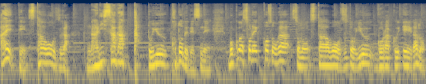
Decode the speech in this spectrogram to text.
あえてスターウォーズが成り下がったということでですね、僕はそれこそが、そのスターウォーズという娯楽映画の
